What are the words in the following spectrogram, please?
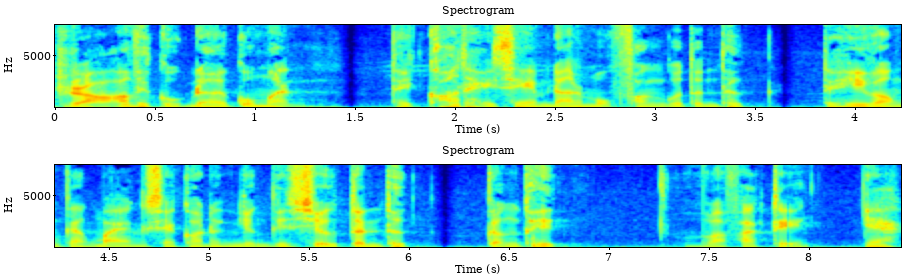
rõ về cuộc đời của mình, thì có thể xem đó là một phần của tỉnh thức thì hy vọng các bạn sẽ có được những cái sự tỉnh thức cần thiết và phát triển nha.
